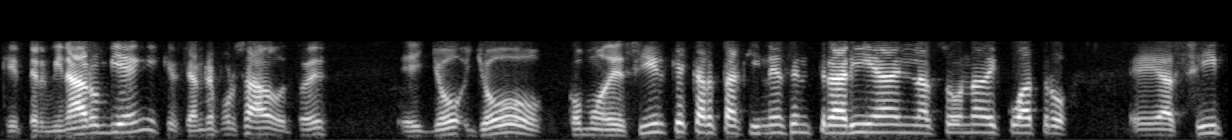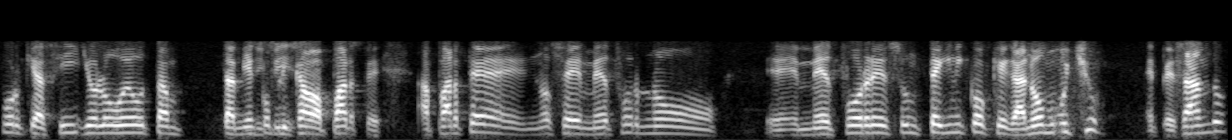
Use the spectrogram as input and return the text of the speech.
que terminaron bien y que se han reforzado. Entonces, eh, yo, yo, como decir que Cartaginés entraría en la zona de cuatro, eh, así porque así yo lo veo tan, también complicado. Aparte, aparte, no sé, Medford no, eh, Medford es un técnico que ganó mucho, empezando,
